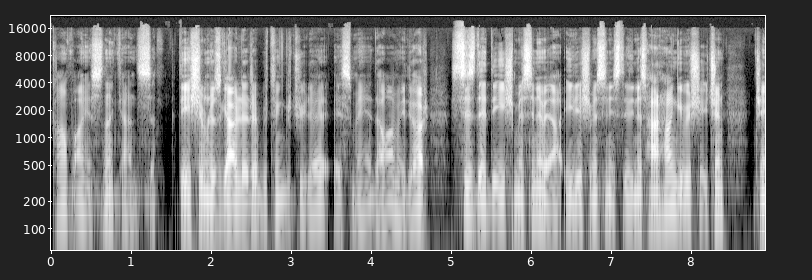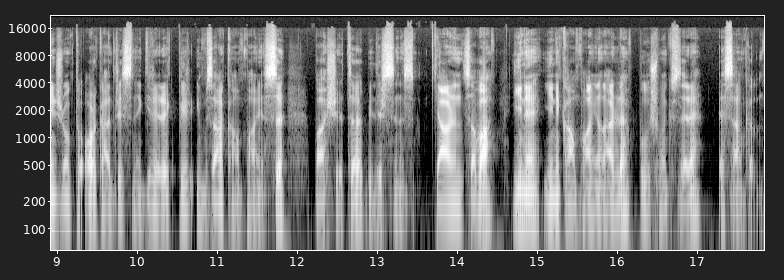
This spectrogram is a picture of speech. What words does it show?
kampanyasını kendisi. Değişim rüzgarları bütün gücüyle esmeye devam ediyor. Siz de değişmesini veya iyileşmesini istediğiniz herhangi bir şey için Change.org adresine girerek bir imza kampanyası başlatabilirsiniz. Yarın sabah yine yeni kampanyalarla buluşmak üzere. Esen kalın.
